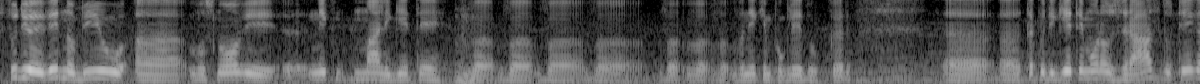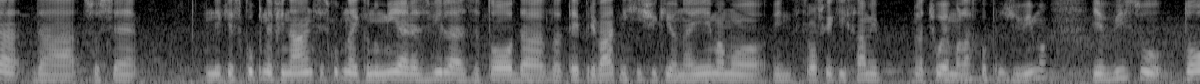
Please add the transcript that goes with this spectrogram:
Studio je vedno bil uh, v osnovi eh, nek mali GT v, v, v, v, v, v, v, v nekem pogledu. Ker, uh, uh, tako da je GT moral zrasti do tega, da so se neke skupne finance, skupna ekonomija razvila zato, da v tej privatni hiši, ki jo najemamo in stroške, ki jih sami plačujemo, lahko preživimo. Je v bistvu to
